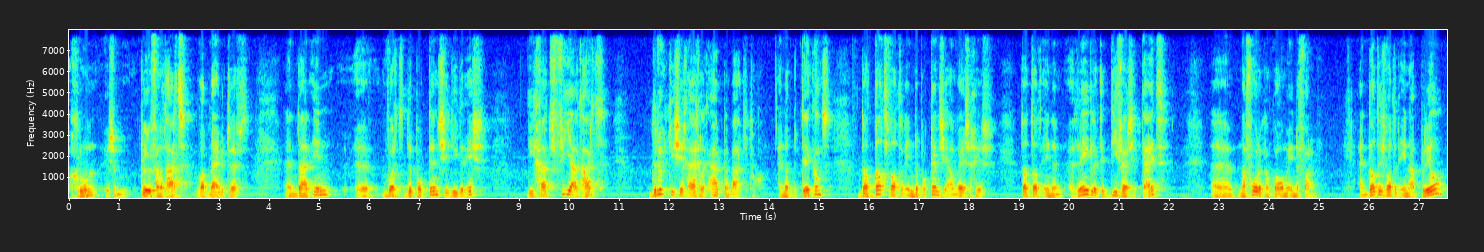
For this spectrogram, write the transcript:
groen is een kleur van het hart, wat mij betreft. En daarin uh, wordt de potentie die er is, die gaat via het hart, drukt die zich eigenlijk uit naar buiten toe. En dat betekent dat dat wat er in de potentie aanwezig is, dat dat in een redelijke diversiteit uh, naar voren kan komen in de vorm. En dat is wat er in april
